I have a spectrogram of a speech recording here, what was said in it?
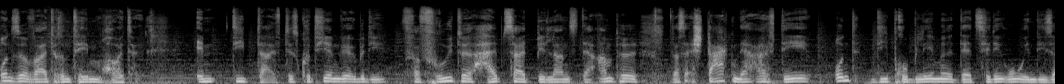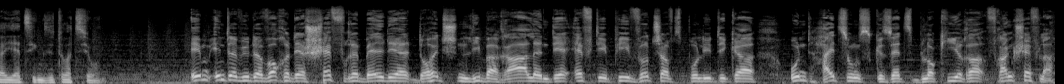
Unsere weiteren Themen heute. Im Deep Dive diskutieren wir über die verfrühte Halbzeitbilanz der Ampel, das Erstarken der AfD und die Probleme der CDU in dieser jetzigen Situation. Im Interview der Woche der Chefrebell der deutschen Liberalen, der FDP-Wirtschaftspolitiker und Heizungsgesetzblockierer Frank Schäffler.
